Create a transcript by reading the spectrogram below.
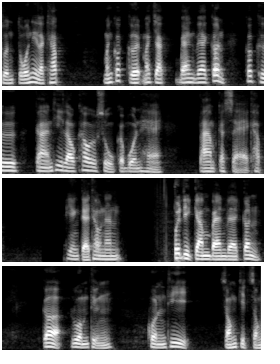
ส่วนตัวนี่แหละครับ มันก็เกิดมาจากแบนแวกเกิลก็คือการที่เราเข้าสู่กระบวนแห่ตามกระแสครับ เพียงแต่เท่านั้น พฤติกรรมแบนแวกเกิลก็รวมถึงคนที่สองจิตสอง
